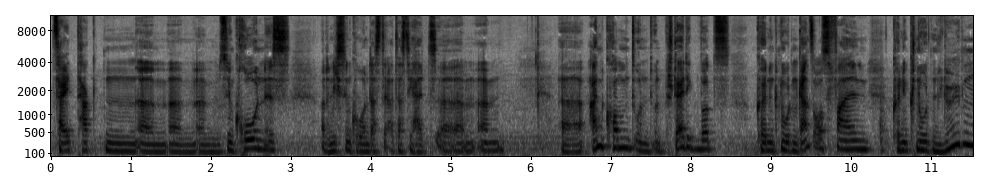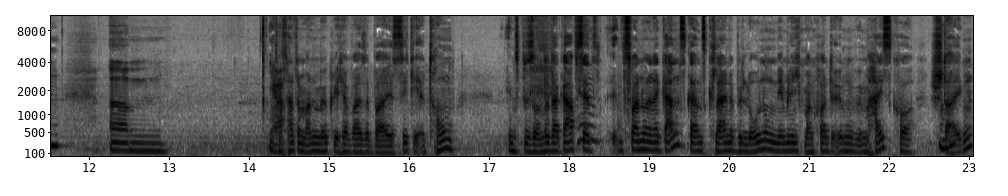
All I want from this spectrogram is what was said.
Zeittakten ähm, ähm, ähm, synchron ist, oder nicht synchron, dass, der, dass die halt äh, ankommt und, und bestätigt wird können Knoten ganz ausfallen, können Knoten lügen. Ähm, ja. Das hatte man möglicherweise bei City at Home insbesondere. Da gab es ja. jetzt zwar nur eine ganz, ganz kleine Belohnung, nämlich man konnte irgendwie im Highscore steigen. Mhm.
